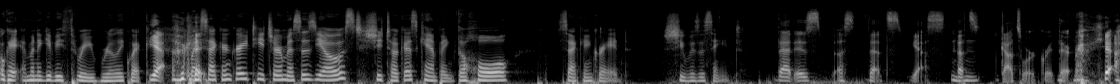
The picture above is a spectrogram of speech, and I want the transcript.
Okay, I'm going to give you three really quick. Yeah, okay. My second grade teacher, Mrs. Yost, she took us camping the whole second grade. She was a saint. That is, a, that's yes, that's Mm-hmm. God's work right there. yeah.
